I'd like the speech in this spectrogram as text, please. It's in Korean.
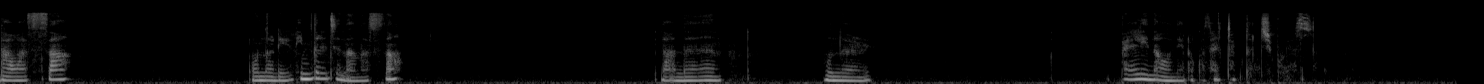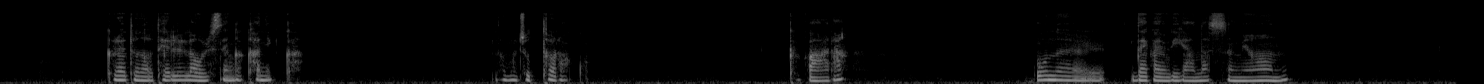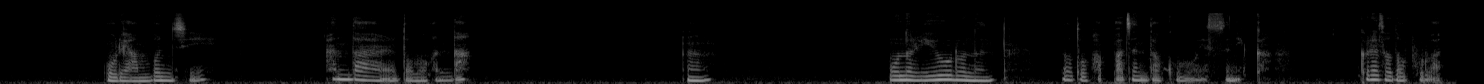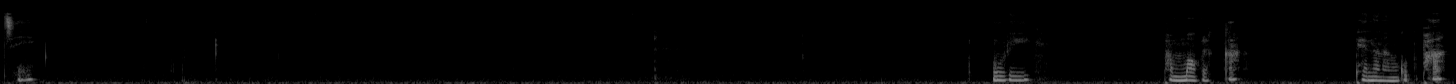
나왔어? 오늘 일 힘들진 않았어? 나는 오늘 빨리 나오느라고 살짝 눈치 보였어. 그래도 너 데리러 올 생각하니까 너무 좋더라고. 그거 알아? 오늘 내가 여기 안 왔으면 우리 안 본 지 한 달 넘어간다? 응. 오늘 이후로는 너도 바빠진다고 했으니까. 그래서 너 보러 왔지. 우리 밥 먹을까? 배는 안 고파?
